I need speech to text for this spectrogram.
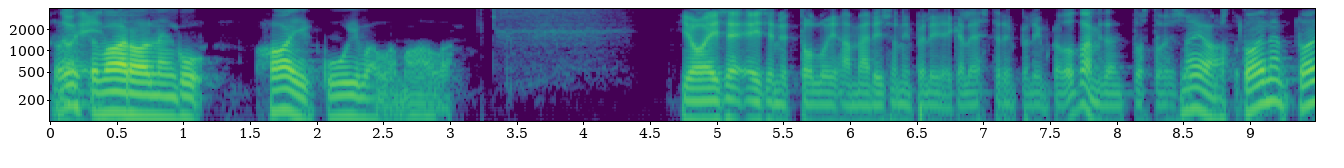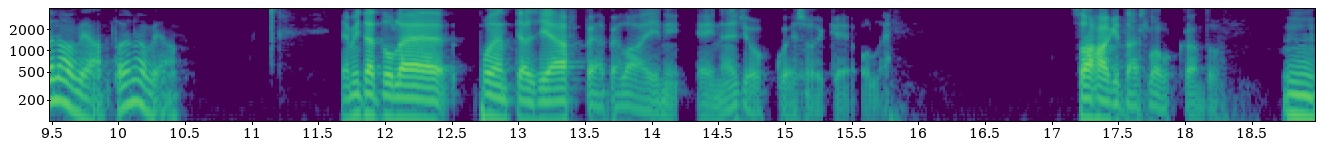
Se on No yhtä vaarallinen kuin hai kuivalla maalla. Joo, ei se, ei se nyt ollut ihan Madisonin peli eikä Leicesterin peli, mutta katsotaan mitä nyt tuossa toisessa No joo, toinen, toinen on vielä, toinen on vielä. Ja mitä tulee potentiaalisia FPL-pelaajia, niin ei näissä joukkueissa oikein ole. Sahakin taisi loukkaantua. Mm.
